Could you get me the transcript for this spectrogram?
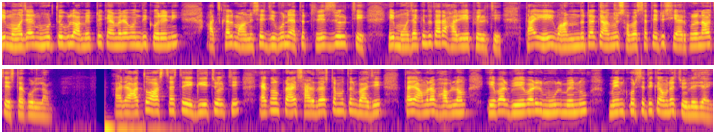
এই মজার মুহূর্তগুলো আমি একটু ক্যামেরাবন্দি করে নিই। আজকাল মানুষের জীবনে এত স্ট্রেস জ্বলছে এই মজা কিন্তু তারা হারিয়ে ফেলছে। তাই এই আনন্দটাকে আমিও সবার সাথে একটু শেয়ার করে নেওয়ার চেষ্টা করলাম। আর রাতও আস্তে আস্তে এগিয়ে চলছে। এখন প্রায় সাড়ে দশটা মতন বাজে। তাই আমরা ভাবলাম, এবার বিয়েবাড়ির মূল মেনু মেন কোর্সের দিকে আমরা চলে যাই।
